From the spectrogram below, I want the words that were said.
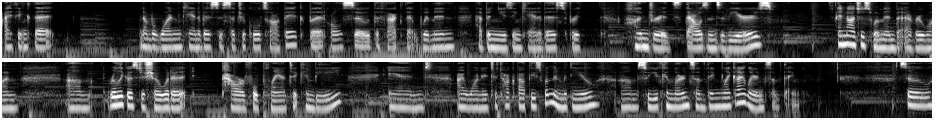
I think that number one, cannabis is such a cool topic, but also the fact that women have been using cannabis for hundreds, thousands of years, and not just women, but everyone, um, really goes to show what a powerful plant it can be. And I wanted to talk about these women with you um, so you can learn something like I learned something. So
